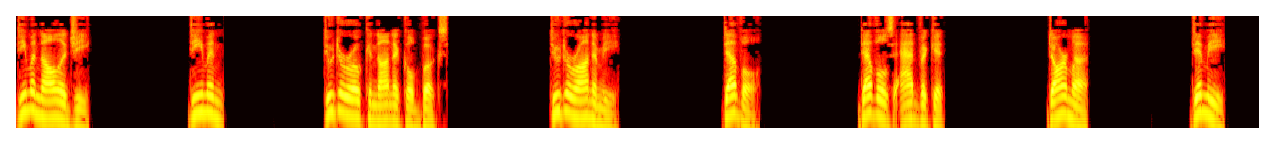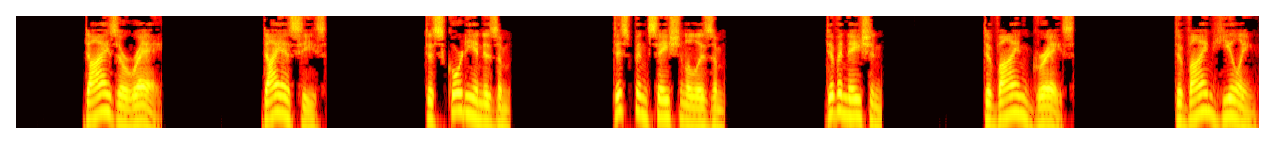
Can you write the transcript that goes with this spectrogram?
Demonology Demon Deuterocanonical books Deuteronomy Devil Devil's Advocate Dharma Dhimmi Dies Irae Diocese Discordianism Dispensationalism Divination Divine Grace Divine Healing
